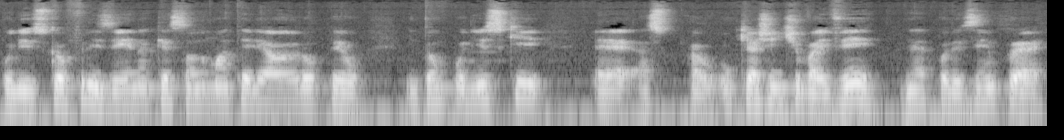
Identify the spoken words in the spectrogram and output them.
Por isso que eu frisei na questão do material europeu. Então, por isso que é, as, o que a gente vai ver, né, por exemplo, é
